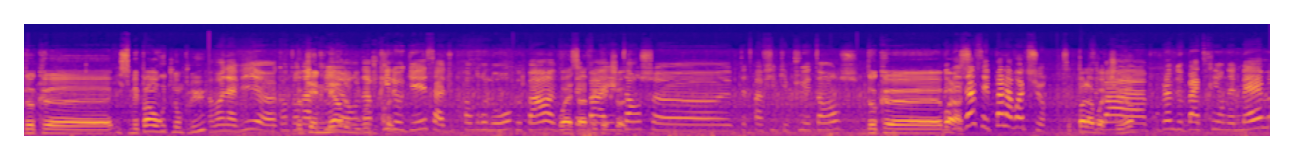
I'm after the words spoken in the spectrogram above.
Donc euh, il se met pas en route non plus. À mon avis, euh, quand on Donc a pris, on a pris le guet, ça a dû prendre l'eau, quelque part. Ouais, ça a fait pas quelque chose. étanche, euh, peut-être un fil qui est plus étanche. Donc euh, Mais voilà, déjà, c'est pas la voiture. c'est pas la voiture. pas un problème de batterie en elle-même.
